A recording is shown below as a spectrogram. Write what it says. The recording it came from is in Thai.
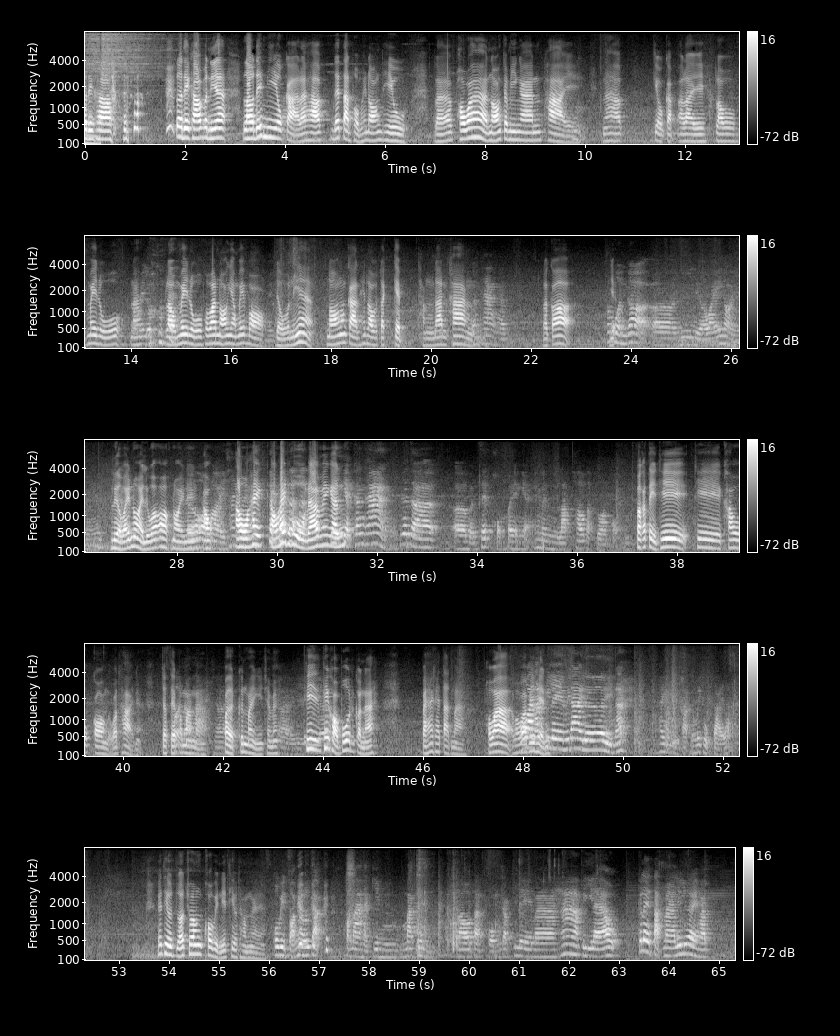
วัสดีครับ สวัสดีครับ วันนี้เราได้มีโอกาสนะครับ ได้ตัดผมให้น้องทิว แล้วเพราะว่าน้องจะมีงานถ่ายนะครับ เกี่ยวกับอะไรเราไม่รู้นะ เราไม่รู้เราไม่รู้เพราะว่าน้องยังไม่บอก เดี๋ยววันนี้น้องต้องการให้เราจะเก็บทางด้านข้าง ด้านข้างครับ แล้วก็ ข้างบนก็เอ่อมีเหลือไว้หน่อยนึงเหลือไว้หน่อยหรือว่าออกหน่อยนึงเอาเอาหน่อยใช่ เอาให้เอาให้ถูกนะไม่งั้น คือเก็บข้างๆเพื่อจะเอ่อเหมือนเซ็ตผมไปอย่างเงี้ยให้มันรับเข้ากับตัวผมปกติที่ที่เข้ากองหรือว่าถ่ายเนี่ย จะเซตประมาณไหน เปิดขึ้นมาอย่างนี้ใช่ไหมใช่พี่พี่ขอพูดก่อนนะ ไปให้ใครตัดมา เพราะว่าเพเพราะราะว่าว่าพี่พี่เห็นเลไม่ได้เลยนะ ให้คนอื่นตัดก็ไม่ถูกใจละ พี่ทิวแล้วช่วงโควิดนี้ทิวทำไงอะโควิดสอนให้เรารู้จักทำมาหากินมากขึ้น เราตัดผมกับพี่เลมา 5 ปีแล้ว ก็เลยตัดมาเรื่อยๆครับ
